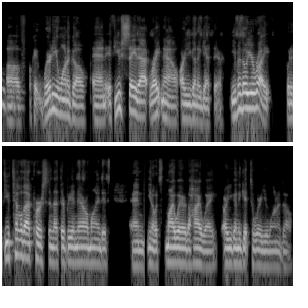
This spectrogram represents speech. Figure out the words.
mm-hmm. of okay where do you want to go? And if you say that right now are you going to get there? Even though you're right but if you tell that person that they're being narrow minded and you know it's my way or the highway are you going to get to where you want to go?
